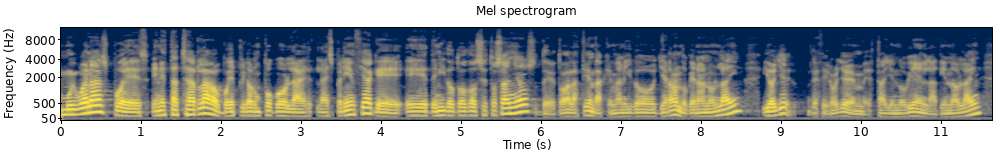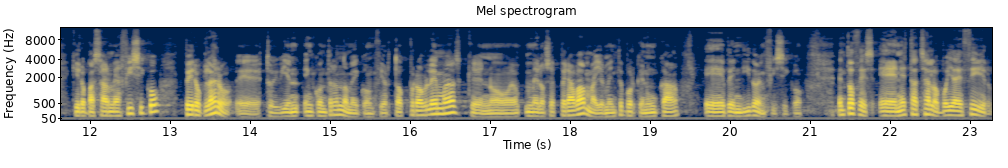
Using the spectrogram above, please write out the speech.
Muy buenas, pues en esta charla os voy a explicar un poco la, experiencia que he tenido todos estos años de todas las tiendas que me han ido llegando, que eran online, y oye, decir, oye, me está yendo bien la tienda online, quiero pasarme a físico, pero claro, eh, estoy bien encontrándome con ciertos problemas que no me los esperaba, mayormente porque nunca he vendido en físico. Entonces, en esta charla os voy a decir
